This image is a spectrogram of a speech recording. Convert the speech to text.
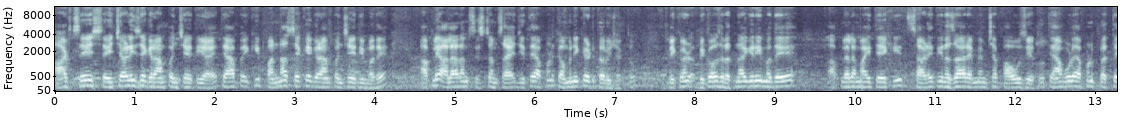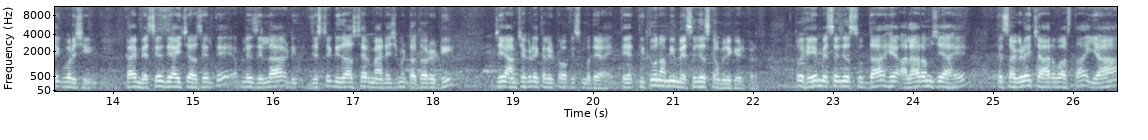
आठशे सेहेचाळीस जे ग्रामपंचायती आहे त्यापैकी पन्नास टक्के ग्रामपंचायतीमध्ये आपले अलाराम सिस्टम्स आहे जिथे आपण कम्युनिकेट करू शकतो. बिकॉज बिकॉज रत्नागिरीमध्ये आपल्याला माहिती आहे की साडेतीन हजार एम एमचा पाऊस येतो. त्यामुळे आपण प्रत्येक वर्षी काय मेसेज द्यायचे असेल ते आपले जिल्हा डि डिस्ट्रिक्ट डिझास्टर मॅनेजमेंट अथॉरिटी जे आमच्याकडे कलेक्टर ऑफिसमध्ये आहे ते तिथून आम्ही मेसेजेस कम्युनिकेट करतो. तर हे मेसेजेससुद्धा हे अलाराम जे आहे ते सगळे चार वाजता या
